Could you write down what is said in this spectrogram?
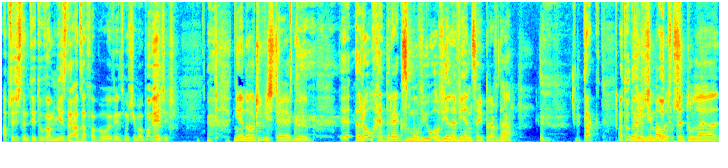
A przecież ten tytuł wam nie zdradza fabuły, więc musimy opowiedzieć. Nie no, oczywiście, jakby y, Rowhead Rex mówił o wiele więcej, prawda? Tak, a tutaj No i nie mamy w tytule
